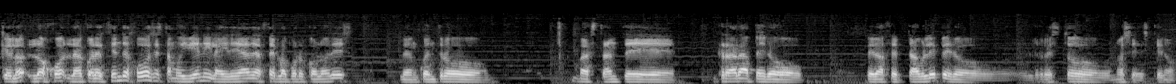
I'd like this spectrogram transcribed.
Que lo- lo jue- la colección de juegos está muy bien y la idea de hacerlo por colores lo encuentro bastante rara, pero, pero aceptable, pero el resto, no sé, es que no.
